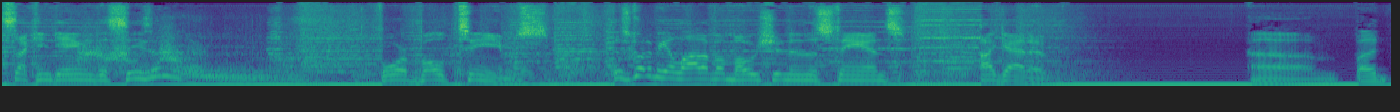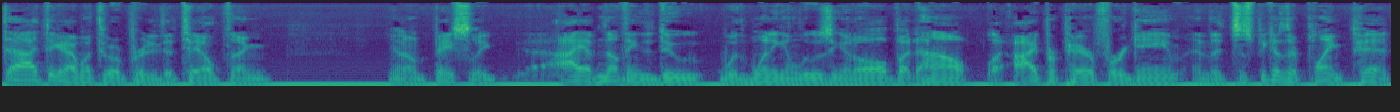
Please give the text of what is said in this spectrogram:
Second game of the season for both teams. There's going to be a lot of emotion in the stands. I get it. Um, but I think I went through a pretty detailed thing. You know, basically, I have nothing to do with winning and losing at all, but how I prepare for a game, and just because they're playing Pitt,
